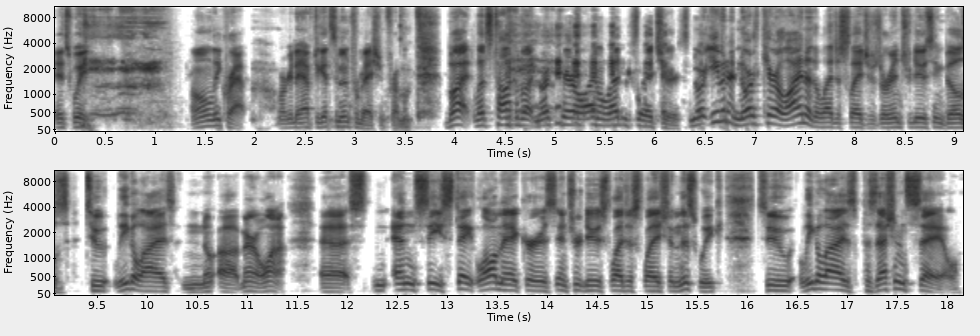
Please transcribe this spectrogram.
It's weed. Holy crap. We're going to have to get some information from them. But let's talk about North Carolina legislatures. Nor, even in North Carolina, the legislatures are introducing bills to legalize no, uh, marijuana. Uh, NC state lawmakers introduced legislation this week to legalize possession sale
